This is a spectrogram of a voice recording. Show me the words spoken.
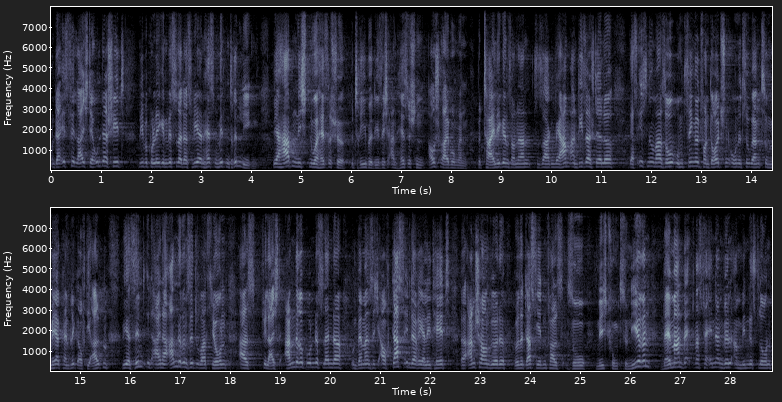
Und da ist vielleicht der Unterschied, liebe Kollegin Wissler, dass wir in Hessen mittendrin liegen. Wir haben nicht nur hessische Betriebe, die sich an hessischen Ausschreibungen beteiligen, sondern zu sagen, wir haben an dieser Stelle das ist nun einmal so, umzingelt von Deutschen ohne Zugang zum Meer, kein Blick auf die Alpen. Wir sind in einer anderen Situation als vielleicht andere Bundesländer. Und wenn man sich auch das in der Realität äh, anschauen würde, würde das jedenfalls so nicht funktionieren. Wenn man etwas verändern will am Mindestlohn,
